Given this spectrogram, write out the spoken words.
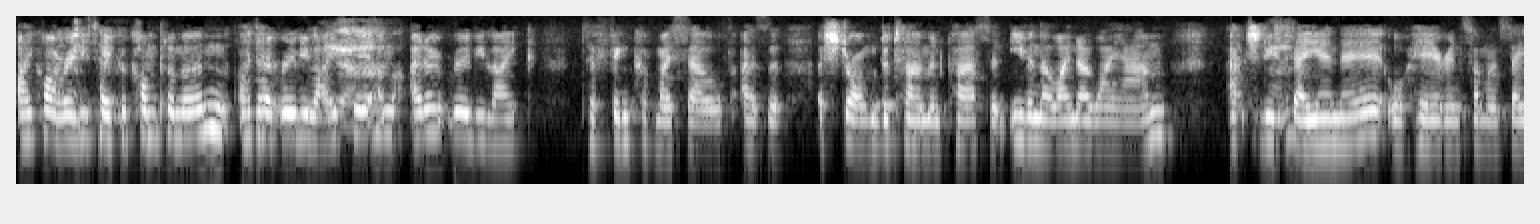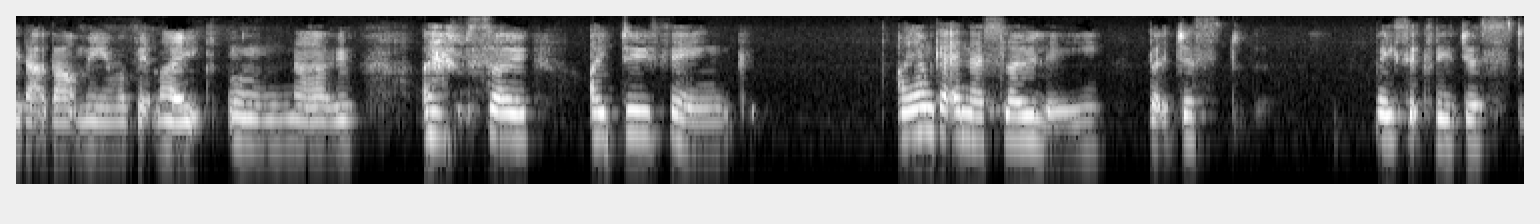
I can't really take a compliment. I don't really like yeah. it. I don't really like to think of myself as a, a strong, determined person, even though I know I am. Actually mm-hmm. saying it or hearing someone say that about me, I'm a bit like, oh no. so I do think I am getting there slowly, but just basically just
